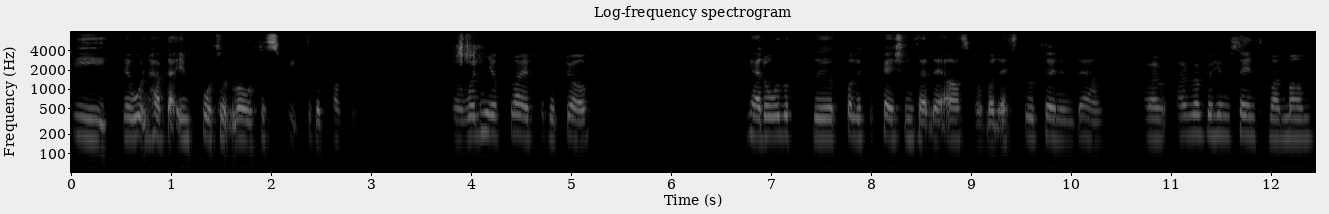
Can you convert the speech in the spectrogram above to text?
be, they wouldn't have that important role to speak to the public. So when he applied for the job, he had all the, the qualifications that they asked for, but they still turned him down. I, I remember him saying to my mum,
